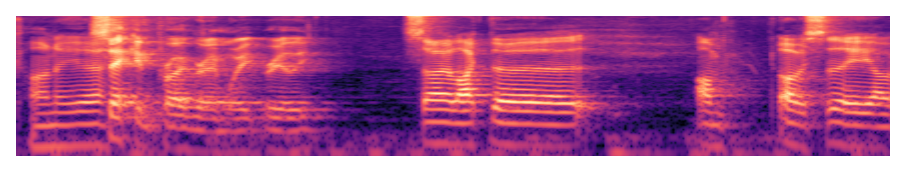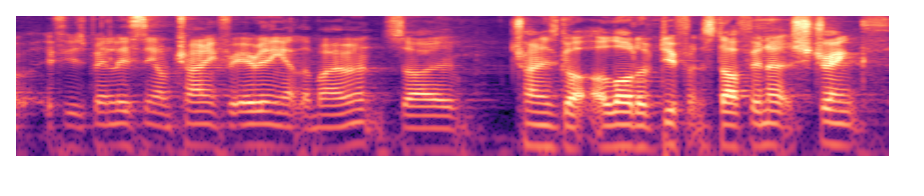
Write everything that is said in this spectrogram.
Kind of yeah. Second program week, really. So like the, I'm obviously uh, if you've been listening, I'm training for everything at the moment. So training's got a lot of different stuff in it: strength,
